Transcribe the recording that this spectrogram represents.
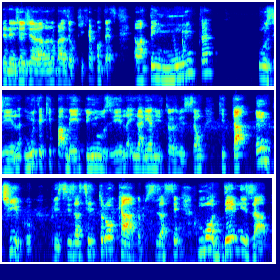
de energia gerada no Brasil. O que, que acontece? Ela tem muita usina, muito equipamento em usina e na linha de transmissão que está antigo, precisa ser trocado, precisa ser modernizado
